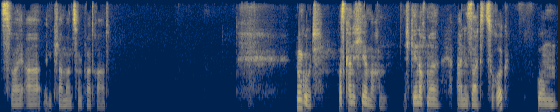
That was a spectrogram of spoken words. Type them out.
2a in Klammern zum Quadrat. Nun gut, was kann ich hier machen? Ich gehe nochmal eine Seite zurück, um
